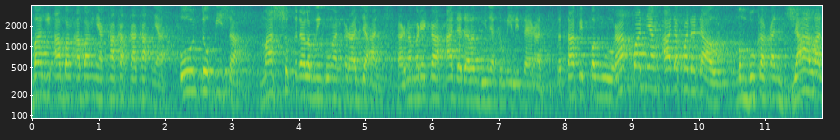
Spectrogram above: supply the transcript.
bagi abang-abangnya kakak-kakaknya untuk bisa masuk ke dalam lingkungan kerajaan karena mereka ada dalam dunia kemiliteran. Tetapi pengurapan yang ada pada Daud membukakan jalan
